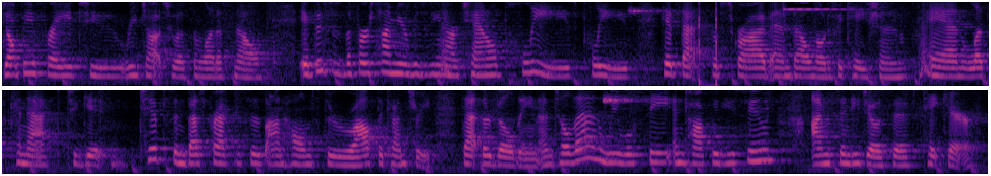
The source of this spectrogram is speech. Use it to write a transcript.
don't be afraid to reach out to us and let us know. If this is the first time you're visiting our channel, please, please hit that subscribe and bell notification and let's connect to get tips and best practices on homes throughout the country that they're building. Until then, we will see and talk with you soon. I'm Cindy Joseph. Take care.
